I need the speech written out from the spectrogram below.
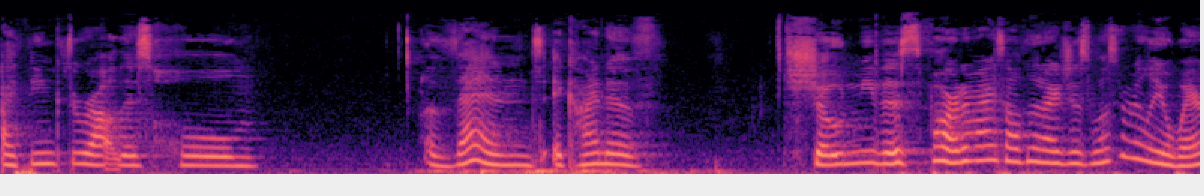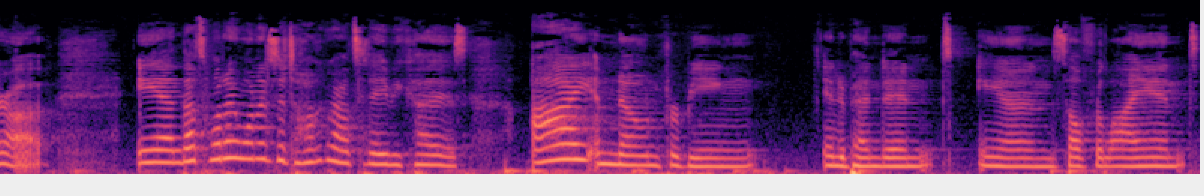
I think throughout this whole event, it kind of showed me this part of myself that I just wasn't really aware of. And that's what I wanted to talk about today because I am known for being independent and self reliant.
